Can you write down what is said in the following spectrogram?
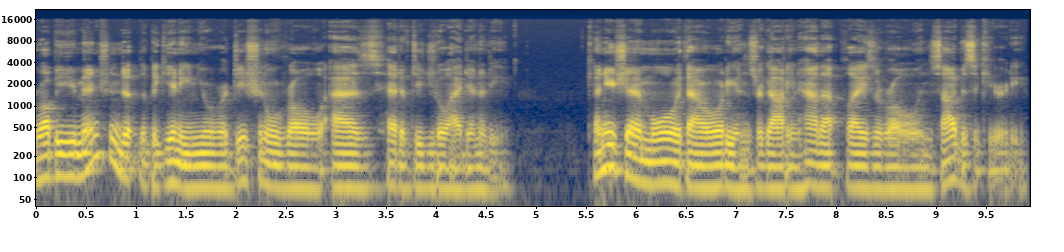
Robbie, you mentioned at the beginning your additional role as Head of Digital Identity. Can you share more with our audience regarding how that plays a role in cybersecurity?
